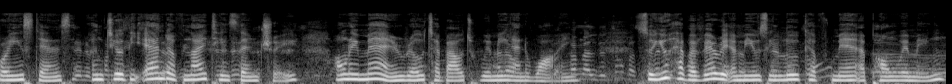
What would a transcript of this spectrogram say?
For instance, until the end of 19th century, only men wrote about women and wine. So you have a very amusing look of men upon women,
